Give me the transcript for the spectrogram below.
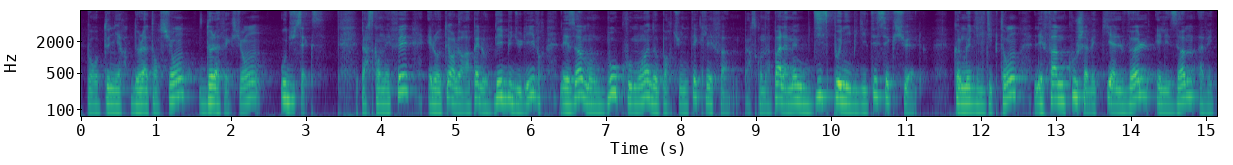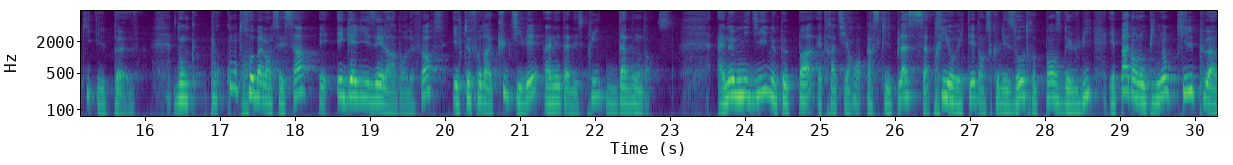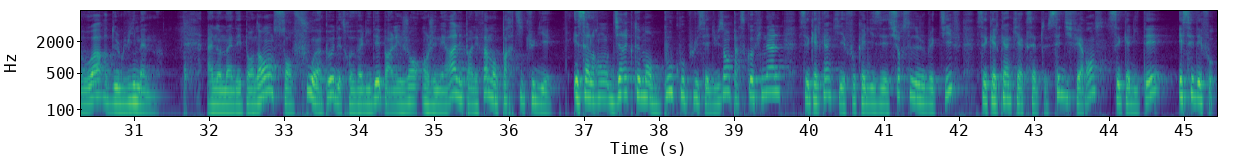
pour obtenir de l'attention, de l'affection ou du sexe. Parce qu'en effet, et l'auteur le rappelle au début du livre, les hommes ont beaucoup moins d'opportunités que les femmes, parce qu'on n'a pas la même disponibilité sexuelle. Comme le dit le dicton, les femmes couchent avec qui elles veulent et les hommes avec qui ils peuvent. Donc pour contrebalancer ça et égaliser le rapport de force, il te faudra cultiver un état d'esprit d'abondance. Un homme needy ne peut pas être attirant parce qu'il place sa priorité dans ce que les autres pensent de lui et pas dans l'opinion qu'il peut avoir de lui-même. Un homme indépendant s'en fout un peu d'être validé par les gens en général et par les femmes en particulier. Et ça le rend directement beaucoup plus séduisant parce qu'au final, c'est quelqu'un qui est focalisé sur ses objectifs, c'est quelqu'un qui accepte ses différences, ses qualités et ses défauts.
